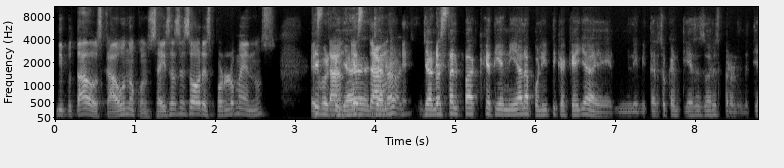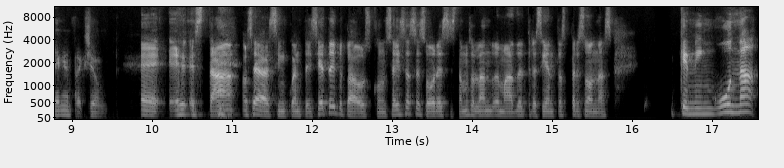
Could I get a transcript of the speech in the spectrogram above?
diputados, cada uno con seis asesores por lo menos, Sí, porque ya, ya, no, ya, no, está el PAC que tenía la política aquella de limitar su cantidad de asesores, pero los metían en fracción. Eh, eh, está, o sea, 57 diputados con 6 asesores, estamos hablando de más de 300 personas, que ninguna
